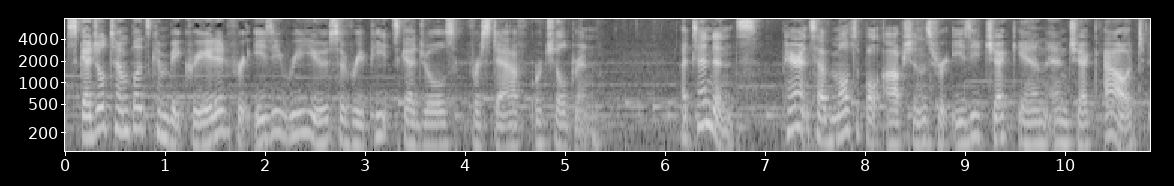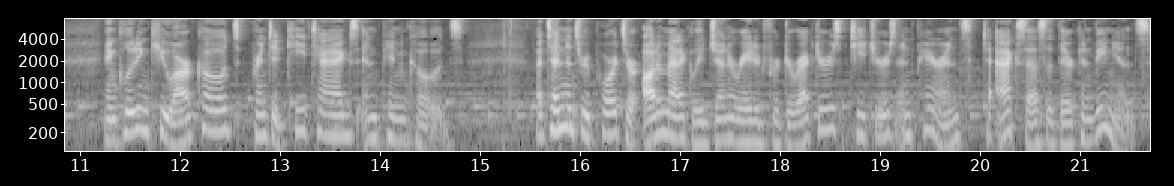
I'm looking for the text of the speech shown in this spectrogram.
Schedule templates can be created for easy reuse of repeat schedules for staff or children. Attendance. Parents have multiple options for easy check in and check out, including QR codes, printed key tags, and PIN codes. Attendance reports are automatically generated for directors, teachers, and parents to access at their convenience.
